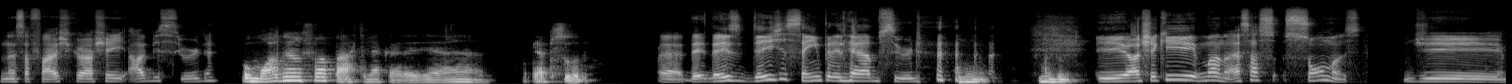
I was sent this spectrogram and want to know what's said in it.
nessa faixa que eu achei absurda. O Morgan é um show à parte, né, cara? Ele é, é absurdo. É, de- desde, desde sempre ele é absurdo. Uhum. Uhum. E eu achei que, mano, essas somas de.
